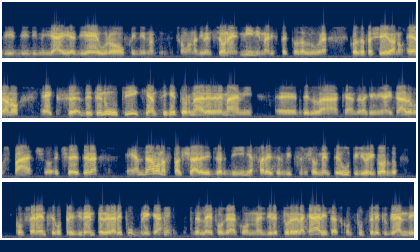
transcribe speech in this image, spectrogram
di- di- di migliaia di euro, quindi una, insomma, una dimensione minima rispetto ad allora, cosa facevano? Erano ex detenuti che anziché tornare nelle mani eh, della, della criminalità, dello spaccio, eccetera, e andavano a spalciare dei giardini, a fare dei servizi socialmente utili. Io ricordo conferenze col Presidente della Repubblica dell'epoca, con il direttore della Caritas, con tutte le più grandi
